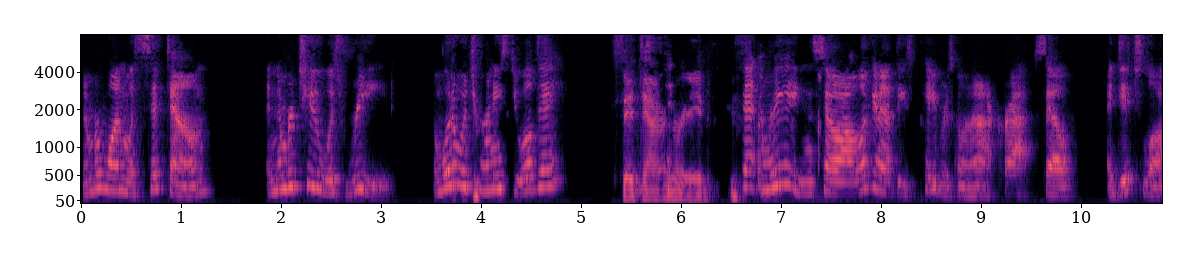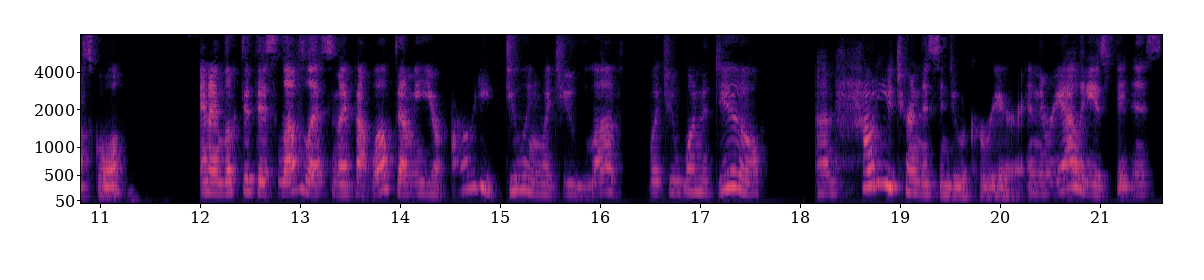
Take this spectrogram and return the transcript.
number one was sit down, and number two was read. And what do attorneys do all day? Sit down and read. Sit and read. And so I'm looking at these papers going, ah, crap. So I ditched law school and I looked at this love list and I thought, well, dummy, you're already doing what you love, what you want to do. Um, how do you turn this into a career? And the reality is, fitness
